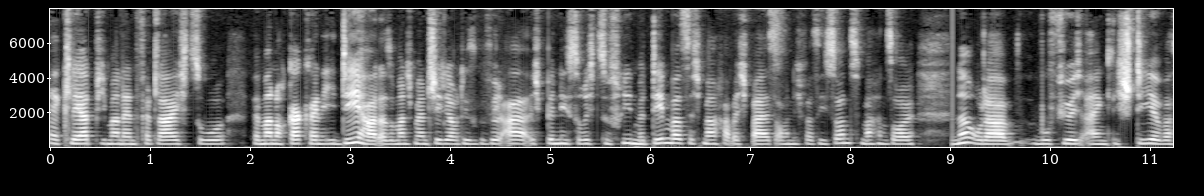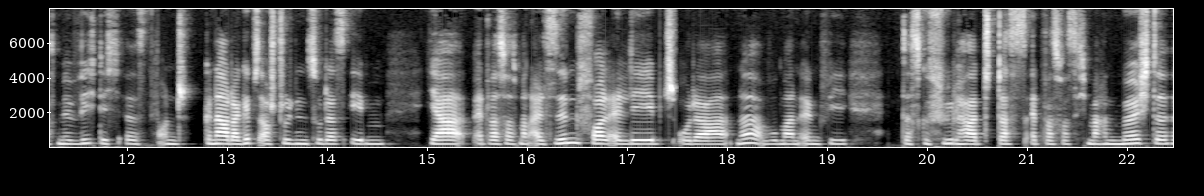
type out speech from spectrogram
erklärt, wie man denn vergleicht, so, wenn man noch gar keine Idee hat. Also manchmal entsteht ja auch dieses Gefühl, ah, ich bin nicht so richtig zufrieden mit dem, was ich mache, aber ich weiß auch nicht, was ich sonst machen soll. Ne? Oder wofür ich eigentlich stehe, was mir wichtig ist. Und genau, da gibt es auch Studien zu, dass eben ja etwas, was man als sinnvoll erlebt oder ne, wo man irgendwie das Gefühl hat, das ist etwas, was ich machen möchte,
